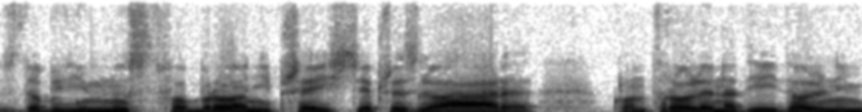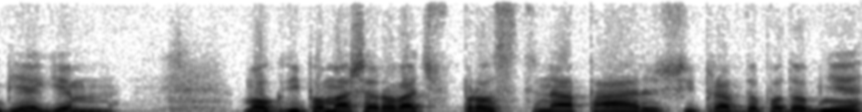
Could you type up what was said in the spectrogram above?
Zdobyli mnóstwo broni, przejście przez Loire, kontrolę nad jej dolnym biegiem – mogli pomaszerować wprost na Paryż i prawdopodobnie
